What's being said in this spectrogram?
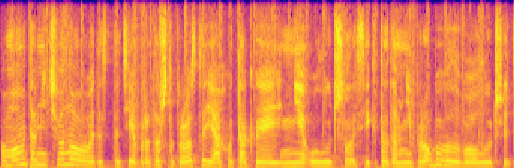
По-моему, там ничего нового в этой статье про то, что просто Яху так и не улучшилось. И кто там не пробовал его улучшить,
